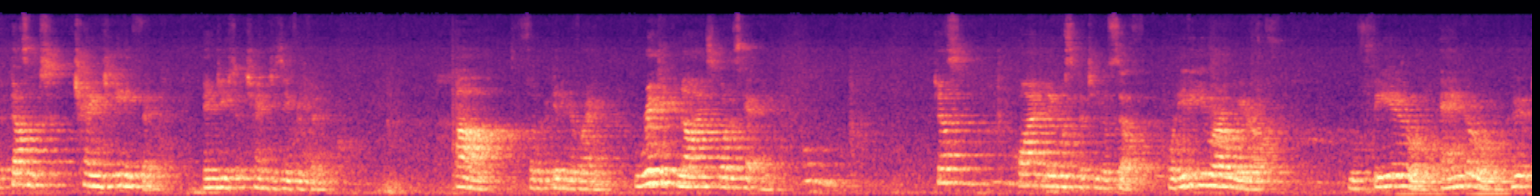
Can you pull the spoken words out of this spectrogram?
It doesn't change anything, and yet it changes everything. Ah, for the beginning of rain. Recognize what is happening. Just quietly whisper to yourself whatever you are aware of your fear or your anger or your hurt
